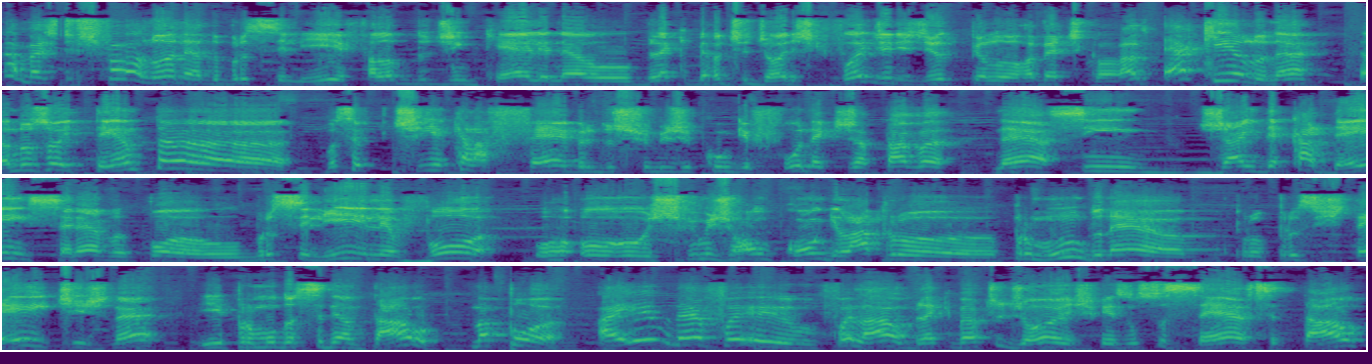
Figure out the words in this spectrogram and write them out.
Ah, mas a gente falou, né, do Bruce Lee, falando do Jim Kelly, né, o Black Belt Jones, que foi dirigido pelo Robert Klaus. É aquilo, né? Anos 80, você tinha aquela febre dos filmes de Kung Fu, né, que já tava, né, assim, já em decadência, né? Pô, o Bruce Lee levou o- o- os filmes de Hong Kong lá pro, pro mundo, né? Pro, pros States, né? E pro mundo ocidental. Mas, pô, aí, né, foi, foi lá, o Black Belt Jones fez um sucesso e tal.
